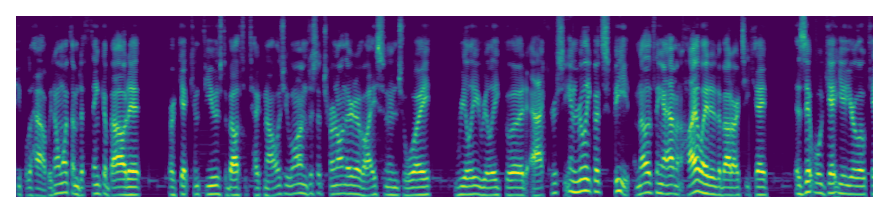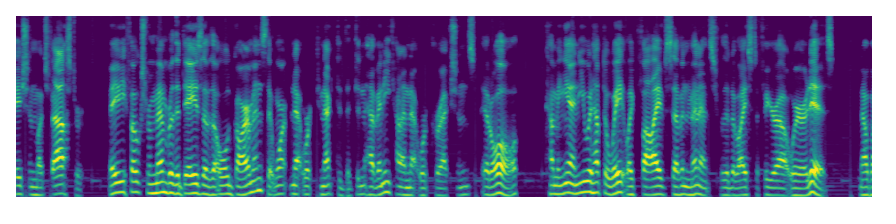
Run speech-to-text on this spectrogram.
people to have. We don't want them to think about it or get confused about the technology. We want them just to turn on their device and enjoy really, really good accuracy and really good speed. Another thing I haven't highlighted about RTK is it will get you your location much faster. Maybe folks remember the days of the old Garmin's that weren't network connected, that didn't have any kind of network corrections at all coming in. You would have to wait like five, seven minutes for the device to figure out where it is. Now,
